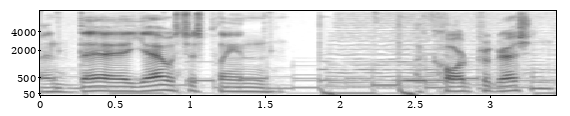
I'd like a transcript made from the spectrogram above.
And uh, yeah, I was just playing a chord progression.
